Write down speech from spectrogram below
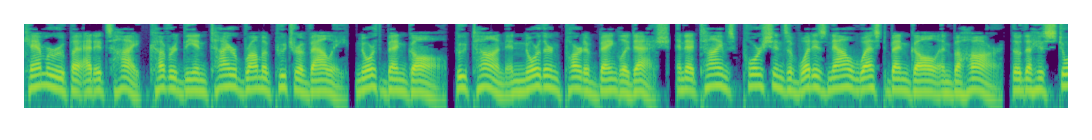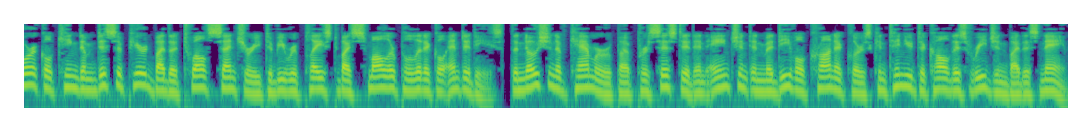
Kamarupa at its height covered the entire Brahmaputra Valley, North Bengal, Bhutan and northern part of Bangladesh, and at times portions of what is now West Bengal and Bihar, though the historical kingdom disappeared by the 12th century to be replaced by smaller political entities, the notion of Kamarupa persisted and ancient and medieval chroniclers continued to call this region by this name.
